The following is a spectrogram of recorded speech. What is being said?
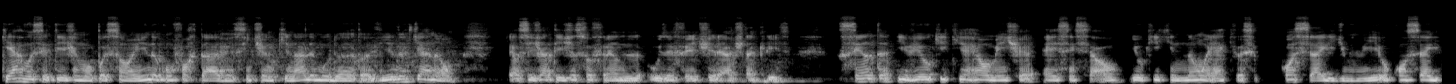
Quer você esteja numa posição ainda confortável, sentindo que nada mudou na tua vida, quer não. Quer você já esteja sofrendo os efeitos diretos da crise. Senta e vê o que, que realmente é, é essencial e o que, que não é, que você consegue diminuir ou consegue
